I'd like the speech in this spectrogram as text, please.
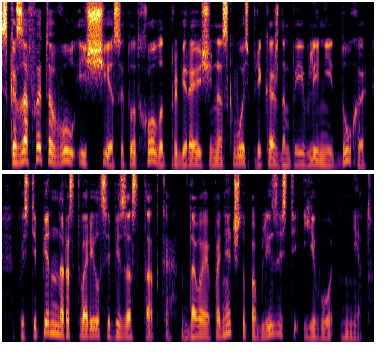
Сказав это, Вул исчез, и тот холод, пробирающий насквозь при каждом появлении духа, постепенно растворился без остатка, давая понять, что поблизости его нет.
